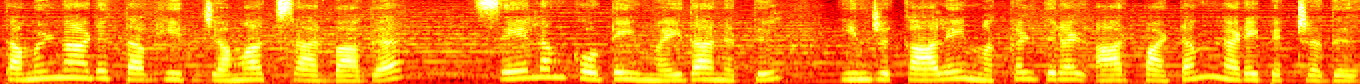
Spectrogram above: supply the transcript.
தமிழ்நாடு தவ்ஹீத் ஜமாத் சார்பாக சேலம் கோட்டை மைதானத்தில் இன்று காலை மக்கள் திரள் ஆர்ப்பாட்டம் நடைபெற்றது.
